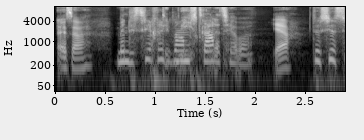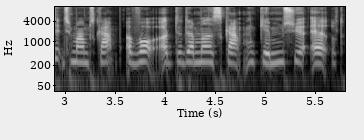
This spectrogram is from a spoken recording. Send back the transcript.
Altså, Men det siger rigtig det meget om skam. Ja, Det siger sindssygt meget om skam, og, hvor, og det der med, at skammen gennemsyrer alt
